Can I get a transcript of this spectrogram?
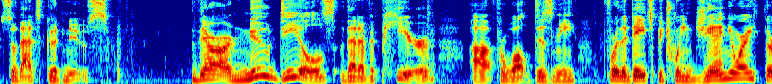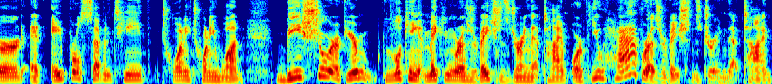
So that's good news. There are new deals that have appeared uh, for Walt Disney for the dates between January 3rd and April 17th, 2021. Be sure if you're looking at making reservations during that time, or if you have reservations during that time,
